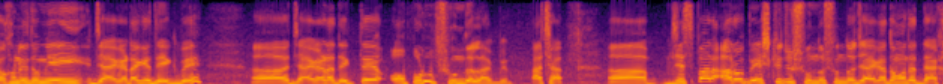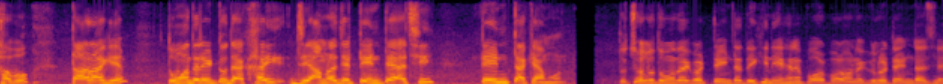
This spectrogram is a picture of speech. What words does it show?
যখনই তুমি এই জায়গাটাকে দেখবে জায়গাটা দেখতে অপরূপ সুন্দর লাগবে। আচ্ছা জেসপার আরও বেশ কিছু সুন্দর সুন্দর জায়গা তোমাদের দেখাবো। তার আগে তোমাদের একটু দেখাই যে আমরা যে টেন্টে আছি, টেন্টটা কেমন? তো চলো তোমাদের একবার টেন্টটা দেখিনি, এখানে পরপর অনেকগুলো টেন্ট আছে।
